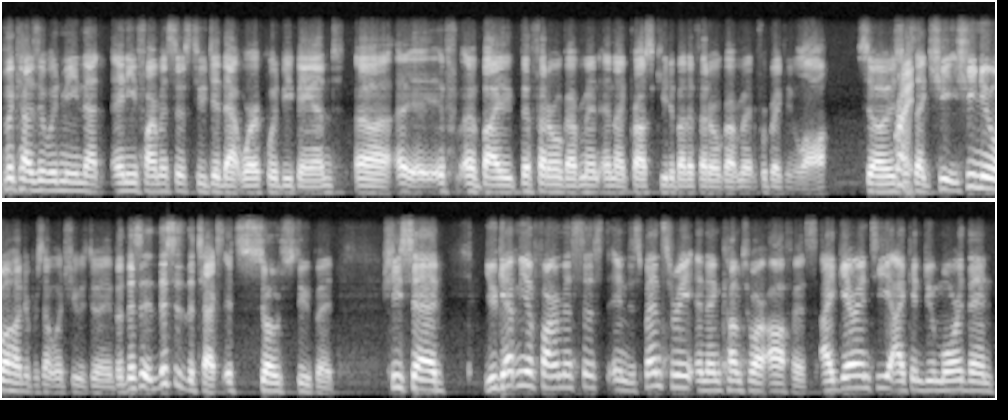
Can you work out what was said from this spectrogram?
because it would mean that any pharmacist who did that work would be banned uh, if uh, by the federal government and like prosecuted by the federal government for breaking the law. So it's Right. just like she she knew 100% what she was doing. But this is this is the text. It's so stupid. She said, "You get me a pharmacist in dispensary and then come to our office. I guarantee I can do more than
